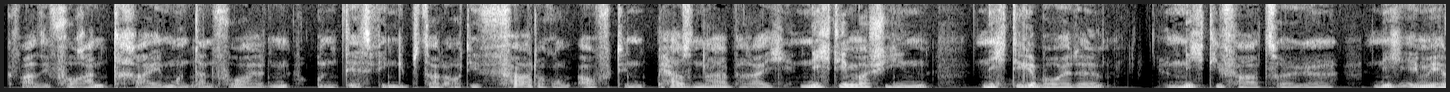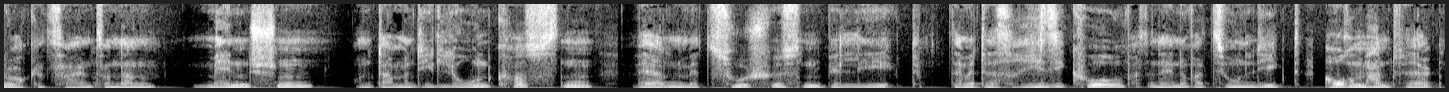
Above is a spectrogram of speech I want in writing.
quasi vorantreiben und dann vorhalten. Und deswegen gibt es dort auch die Förderung auf den Personalbereich, nicht die Maschinen, nicht die Gebäude, nicht die Fahrzeuge, nicht irgendwelche Rocket Science, sondern Menschen und damit die Lohnkosten werden mit Zuschüssen belegt, damit das Risiko, was in der Innovation liegt, auch im Handwerk,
